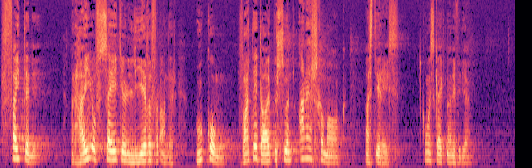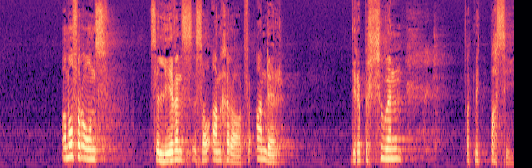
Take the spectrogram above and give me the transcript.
feite nie. Maar hy of sy het jou lewe verander. Hoekom? Wat het daai persoon anders gemaak as die res? Kom ons kyk na die video. Almal van ons se lewens sal aangeraak, verander deur 'n persoon wat met passie,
